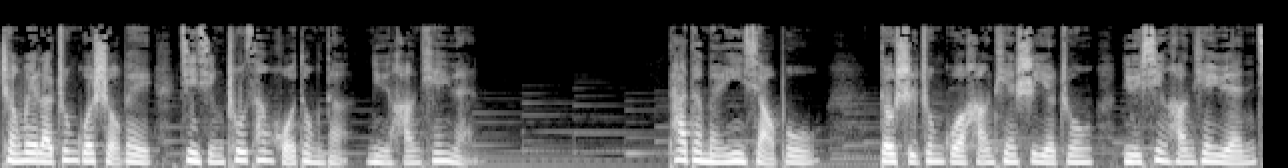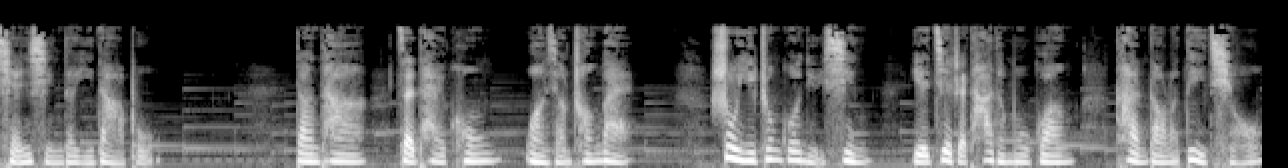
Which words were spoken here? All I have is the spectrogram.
成为了中国首位进行出舱活动的女航天员。她的每一小步，都是中国航天事业中女性航天员前行的一大步。当她在太空望向窗外，数亿中国女性也借着她的目光看到了地球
